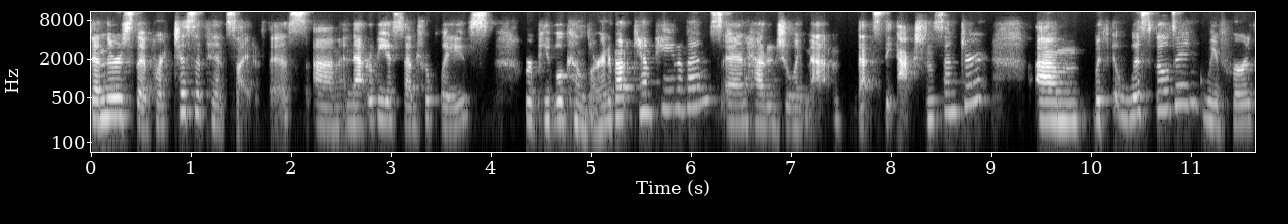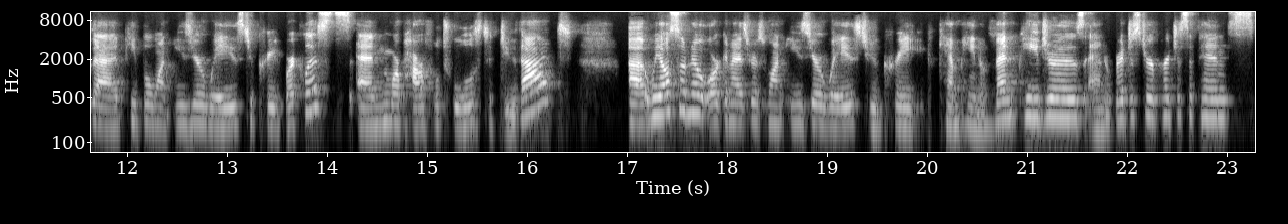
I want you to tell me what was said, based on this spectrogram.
Then there's the participant side of this, um, and that would be a central place where people can learn about campaign events and how to join them. That's the action center. Um, with list building, we've heard that people want easier ways to create work lists and more powerful tools to do that. Uh, we also know organizers want easier ways to create campaign event pages and register participants.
